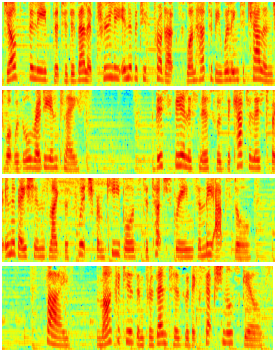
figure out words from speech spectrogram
Jobs believed that to develop truly innovative products one had to be willing to challenge what was already in place. This fearlessness was the catalyst for innovations like the switch from keyboards to touchscreens and the App Store. 5. Marketers and presenters with exceptional skills.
